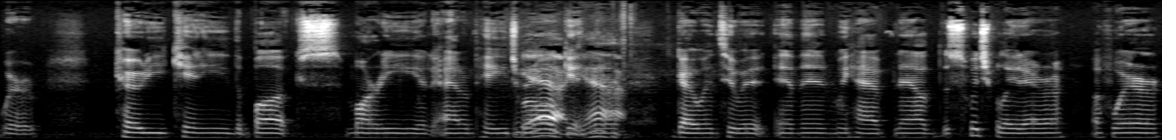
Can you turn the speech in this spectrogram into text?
where Cody, Kenny, the Bucks, Marty, and Adam Page were all getting there go into it, and then we have now the Switchblade era of where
